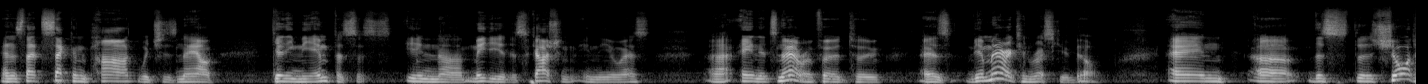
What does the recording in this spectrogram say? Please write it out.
And it's that second part which is now getting the emphasis in uh, media discussion in the US uh, and it's now referred to as the American Rescue Bill. And uh, this, the short,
